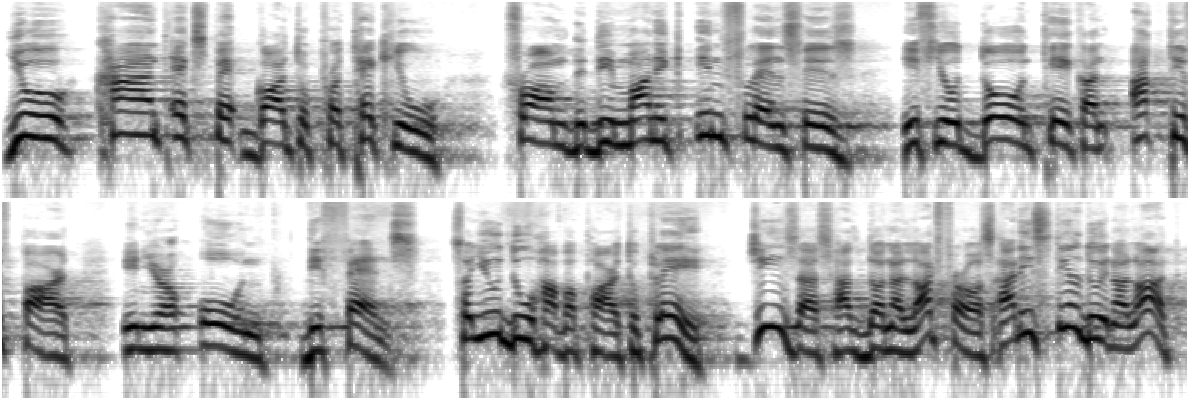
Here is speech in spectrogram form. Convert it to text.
You can't expect God to protect you from the demonic influences if you don't take an active part in your own defense. So you do have a part to play. Jesus has done a lot for us, and he's still doing a lot.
